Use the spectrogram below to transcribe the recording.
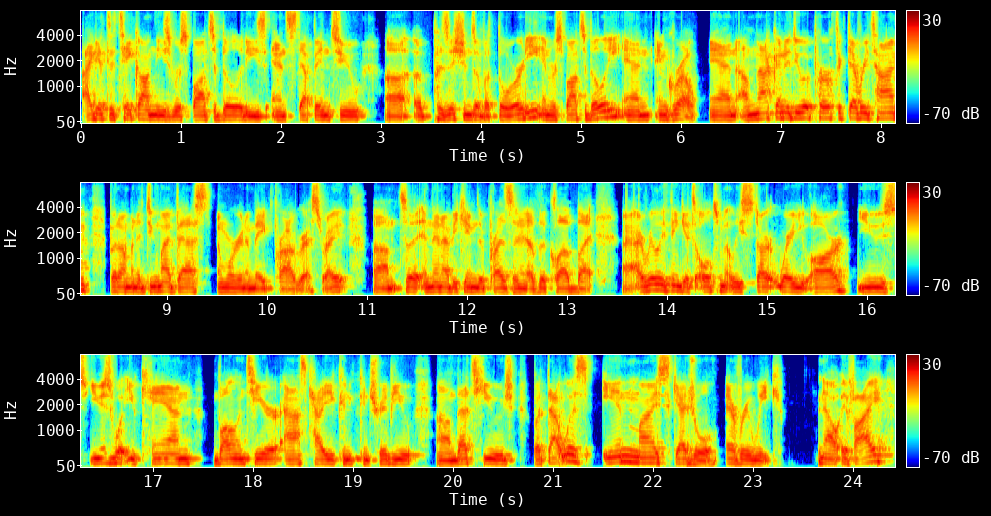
I get to take on these responsibilities and step into uh, uh, positions of authority and responsibility and and grow. And I'm not going to do it perfect every time, but I'm going to do my best, and we're going to make progress, right? Um, so, and then I became the president of the club. But I really think it's ultimately start where you are, use use what you can, volunteer, ask how you can contribute. Um, that's huge. But that was in my schedule every week. Now, if I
